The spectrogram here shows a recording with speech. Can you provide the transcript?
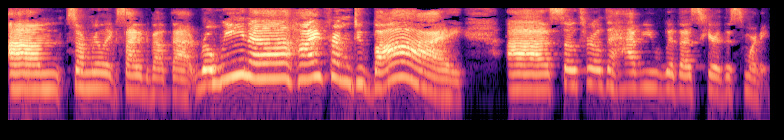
Um, so I'm really excited about that. Rowena, hi from Dubai. Uh, so thrilled to have you with us here this morning.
